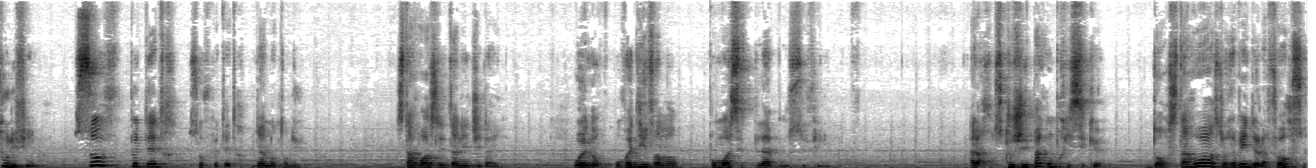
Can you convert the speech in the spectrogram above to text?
Tous les films. Sauf peut-être, sauf peut-être, bien entendu, Star Wars Les Derniers Jedi. Ouais, non, on va dire vraiment, pour moi, c'est la bouse ce film. Alors, ce que j'ai pas compris, c'est que dans Star Wars, le réveil de la Force,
